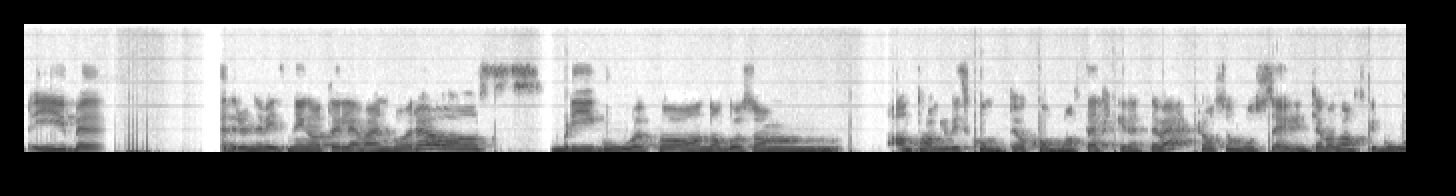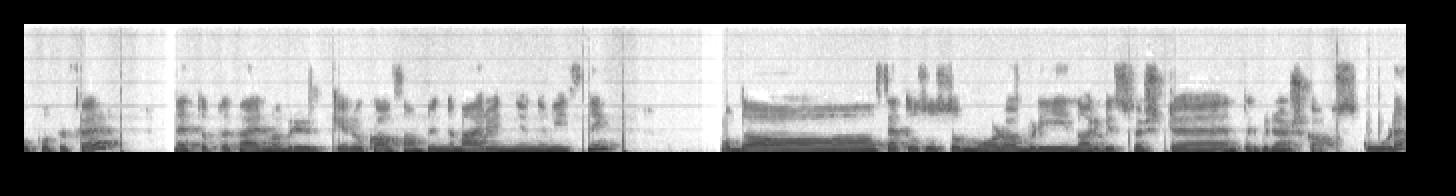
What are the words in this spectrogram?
gi bedre undervisning til elevene våre og bli gode på noe som antageligvis kom til å komme sterkere etter hvert, og som vi egentlig var ganske gode på fra før. Nettopp dette med å bruke lokalsamfunnet mer inn i undervisning. Og da setter vi oss som mål å bli Norges første entreprenørskapsskole.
